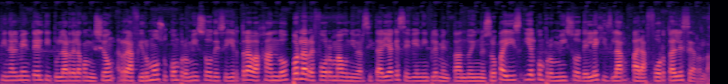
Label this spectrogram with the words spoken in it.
Finalmente, el titular de la comisión reafirmó su compromiso de seguir trabajando por la reforma universitaria que se viene implementando en nuestro país y el compromiso de legislar para fortalecerla.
